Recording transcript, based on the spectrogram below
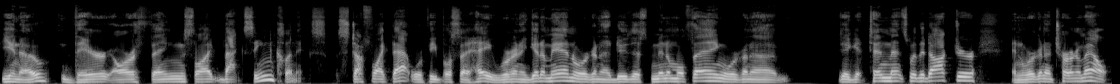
You know, there are things like vaccine clinics, stuff like that, where people say, "Hey, we're going to get them in. We're going to do this minimal thing. We're going to they get ten minutes with the doctor, and we're going to turn them out."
